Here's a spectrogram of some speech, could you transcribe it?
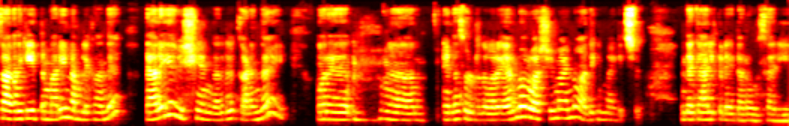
ஸோ அதுக்கு ஏத்த மாதிரி நம்மளுக்கு வந்து நிறைய விஷயங்கள் கடந்த ஒரு என்ன சொல்றது ஒரு இரநூறு வருஷமா இன்னும் அதிகமாயிடுச்சு. இந்த கால்குலேட்டரும் சரி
